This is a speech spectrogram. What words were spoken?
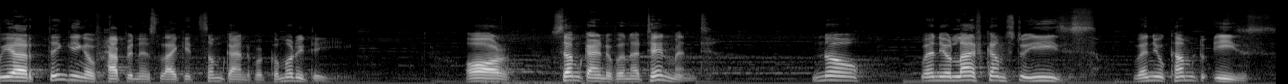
we are thinking of happiness like it's some kind of a commodity or some kind of an attainment. No, when your life comes to ease, when you come to ease,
